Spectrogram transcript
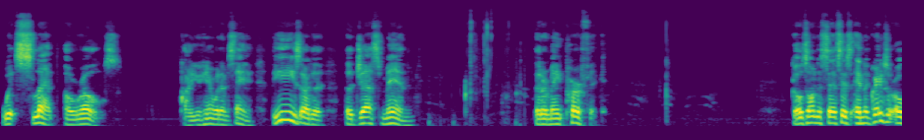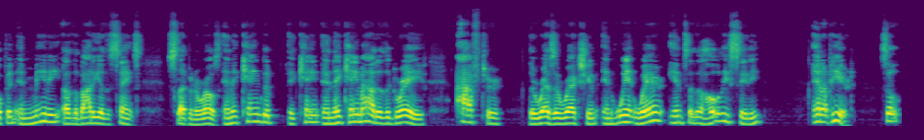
which slept arose. Are you hearing what I'm saying? These are the, the just men that are made perfect. Goes on and says this, and the graves were open, and many of the body of the saints slept and arose. And it came to it came and they came out of the grave after the resurrection and went where? Into the holy city and appeared. So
